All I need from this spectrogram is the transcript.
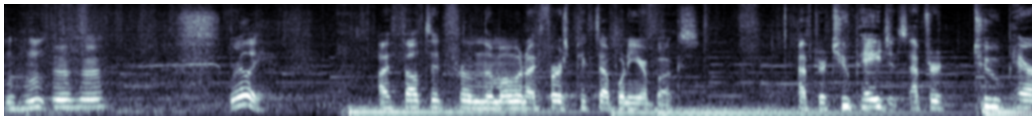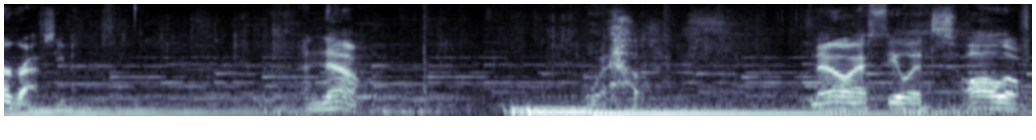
Mm-hmm. Mm-hmm. Really. I felt it from the moment I first picked up one of your books. After two pages, after two paragraphs, even. And now. Well. Now I feel it all over.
